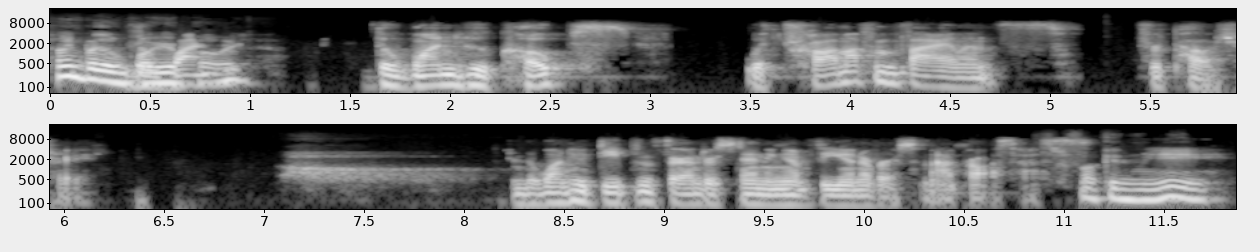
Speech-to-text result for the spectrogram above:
Tell me about the The warrior one- poet. the one who copes with trauma from violence through poetry, Oh, and the one who deepens their understanding of the universe in that it's process. fucking me.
